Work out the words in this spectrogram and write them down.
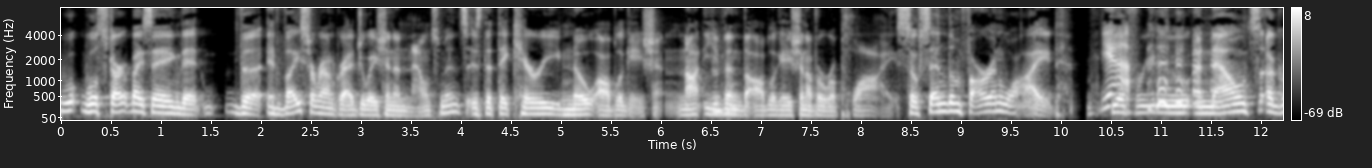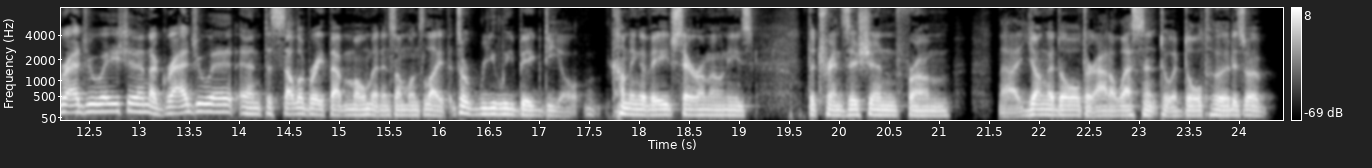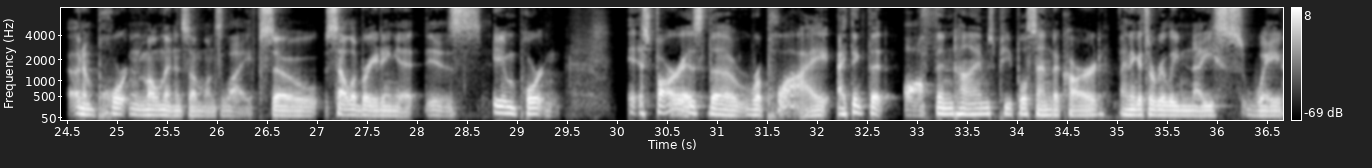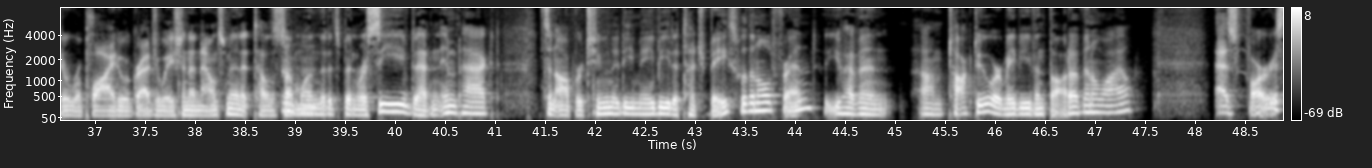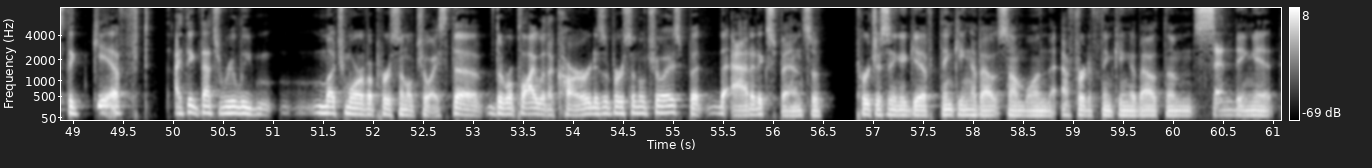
We'll start by saying that the advice around graduation announcements is that they carry no obligation, not even the obligation of a reply. So send them far and wide. Yeah. Feel free to announce a graduation, a graduate, and to celebrate that moment in someone's life. It's a really big deal. Coming of age ceremonies, the transition from uh, young adult or adolescent to adulthood is a an important moment in someone's life. So celebrating it is important. As far as the reply, I think that oftentimes people send a card. I think it's a really nice way to reply to a graduation announcement. It tells someone that it's been received, it had an impact. It's an opportunity maybe to touch base with an old friend that you haven't um, talked to or maybe even thought of in a while as far as the gift, I think that's really much more of a personal choice. The the reply with a card is a personal choice, but the added expense of purchasing a gift, thinking about someone, the effort of thinking about them, sending it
